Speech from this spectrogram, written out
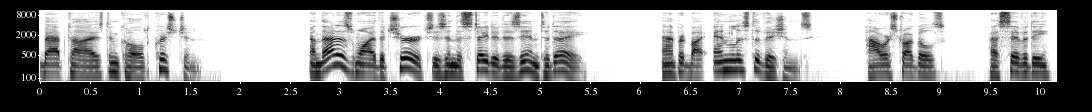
baptized, and called Christian. And that is why the church is in the state it is in today, hampered by endless divisions, power struggles, passivity,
